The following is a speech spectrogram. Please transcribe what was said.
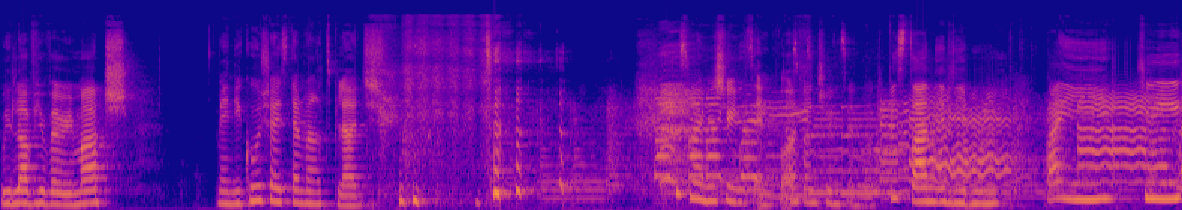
We love you very much. Wenn die Kuh scheißt, dann macht's Platsch. das war ein schönes Endwort. Das war ein schönes Endwort. Bis dann, ihr Lieben. Bye. Tschüss.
